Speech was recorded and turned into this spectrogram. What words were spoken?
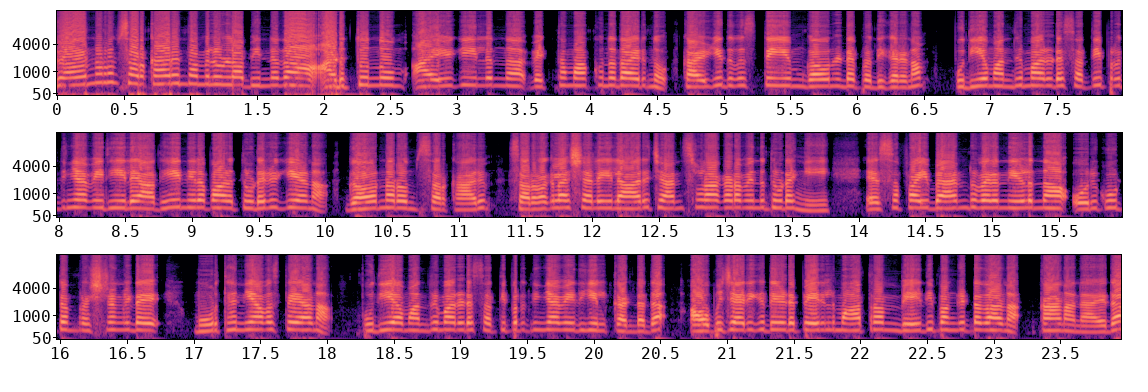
ഗവർണറും സർക്കാരും തമ്മിലുള്ള ഭിന്നത അടുത്തൊന്നും അയുകയില്ലെന്ന് വ്യക്തമാക്കുന്നതായിരുന്നു കഴിഞ്ഞ ദിവസത്തെയും ഗവർണറുടെ പ്രതികരണം. പുതിയ മന്ത്രിമാരുടെ സത്യപ്രതിജ്ഞാവിധിയിലെ അതേ നിലപാട് തുടരുകയാണ് ഗവർണറും സർക്കാരും. സർവകലാശാലയിൽ ആര് ചാൻസലറാകണമെന്ന് തുടങ്ങി എസ് എഫ് ഐ ബാനർ വരെ നീളുന്ന ഒരു കൂട്ടം പ്രശ്നങ്ങളുടെ മൂർധന്യാവസ്ഥയാണ് പുതിയ മന്ത്രിമാരുടെ സത്യപ്രതിജ്ഞാ വേദിയിൽ കണ്ടത്. ഔപചാരികതയുടെ പേരിൽ മാത്രം വേദി പങ്കിട്ടതാണ് കാണാനായത്.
